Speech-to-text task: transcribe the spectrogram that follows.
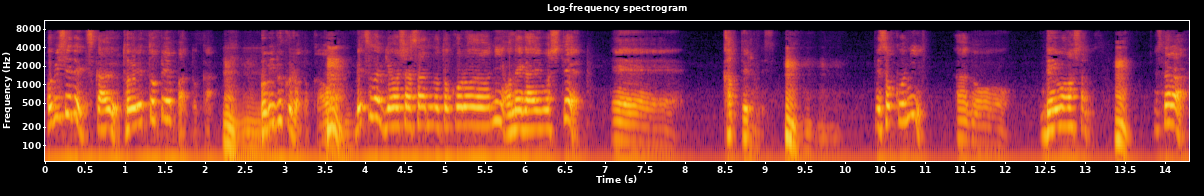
お店で使うトイレットペーパーとか、うんうんゴミ袋とかをうん別の業者さんのところにお願いをして、えー買ってるんですよ。うんうんで、そこに、あのー、電話をしたんです。うん。そしたら、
